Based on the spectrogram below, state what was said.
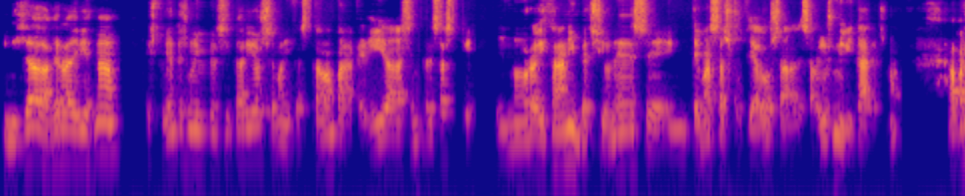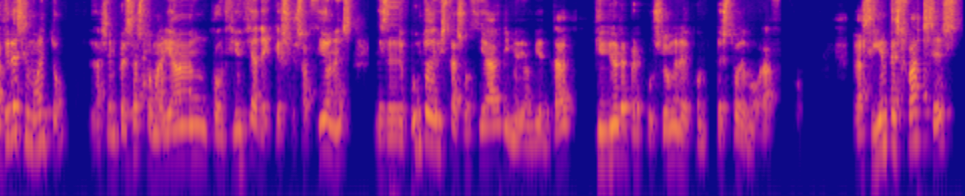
iniciada la guerra de Vietnam, estudiantes universitarios se manifestaban para pedir a las empresas que no realizaran inversiones en temas asociados a desarrollos militares. A partir de ese momento, las empresas tomarían conciencia de que sus acciones, desde el punto de vista social y medioambiental, tienen repercusión en el contexto demográfico. Las siguientes fases,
